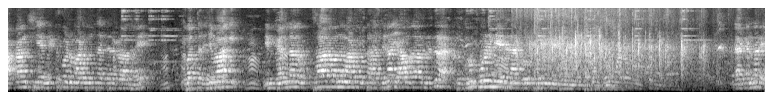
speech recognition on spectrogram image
ಆಕಾಂಕ್ಷೆಯನ್ನು ಇಟ್ಟುಕೊಂಡು ಮಾಡುವಂತಹ ದಿನಗಳಾದರೆ, ಇವತ್ತು ನಿಜವಾಗಿ ನಿಮ್ಮೆಲ್ಲರ ಉತ್ಸಾಹವನ್ನು ಮಾಡುವಂತಹ ದಿನ ಯಾವುದಾದ್ರೂ ಇದ್ರೆ ಅದು ಗುರುಪೂರ್ಣಿಮೆಯ ದಿನ ಗುರುಪೂರ್ಣಿಮೆಯ ದಿನ ಯಾಕೆಂದರೆ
